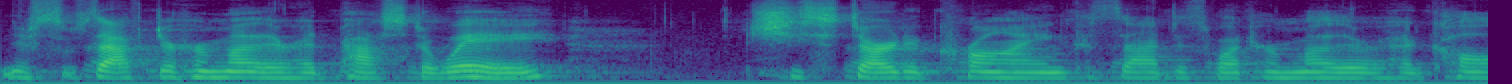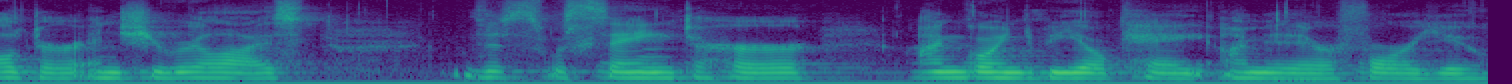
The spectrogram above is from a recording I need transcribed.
this was after her mother had passed away, she started crying because that is what her mother had called her, and she realized this was saying to her, I'm going to be okay, I'm there for you.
